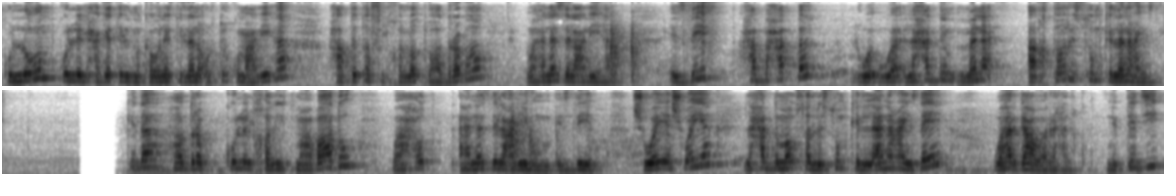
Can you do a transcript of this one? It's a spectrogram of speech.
كلهم كل الحاجات المكونات اللي أنا قلت لكم عليها حطيتها في الخلاط وهضربها وهنزل عليها. الزيت و- و- لحد ما أنا اختار السمك اللي أنا عايزاه. كده هضرب كل الخليط مع بعضه وهحط هنزل عليهم الزيت شوية شوية لحد ما اوصل للسمك اللي أنا عايزاه وهرجع اوريها لكم. نبتدي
